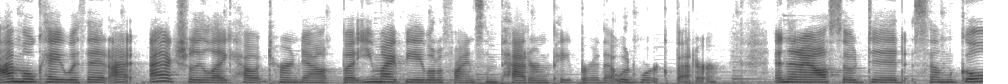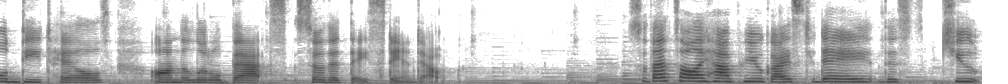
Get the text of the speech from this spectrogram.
I'm okay with it. I, I actually like how it turned out, but you might be able to find some pattern paper that would work better. And then I also did some gold details on the little bats so that they stand out. So that's all I have for you guys today, this cute,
